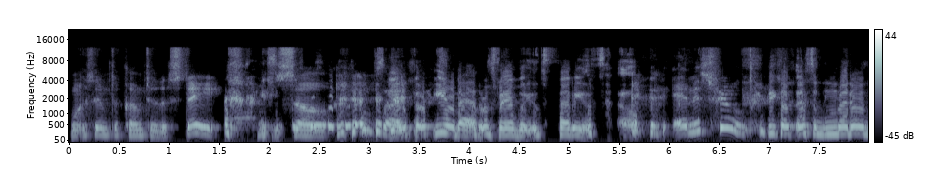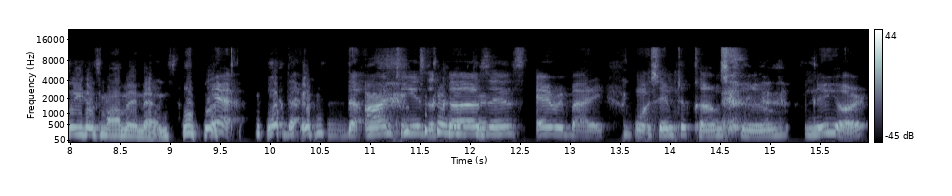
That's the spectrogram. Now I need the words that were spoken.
wants him to come to the state. So sorry so he and all his family is funny as hell. And it's true. Because it's literally his mom and them. Yeah. the, the aunties the cousins everybody wants him to come to new york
